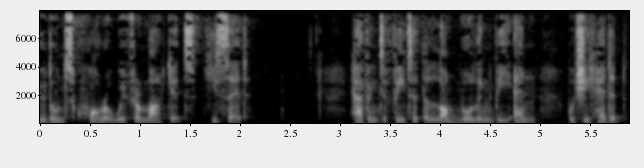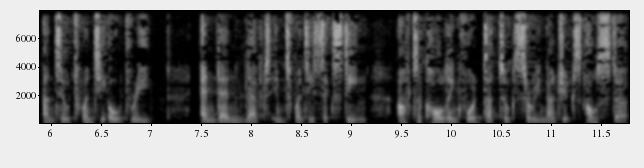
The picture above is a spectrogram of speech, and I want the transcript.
You don't quarrel with your market, he said having defeated the long-ruling BN, which he headed until 2003, and then left in 2016 after calling for Datuk Seri Najib's ouster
